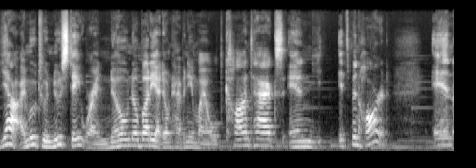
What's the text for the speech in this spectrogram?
Yeah, I moved to a new state where I know nobody, I don't have any of my old contacts, and it's been hard. And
